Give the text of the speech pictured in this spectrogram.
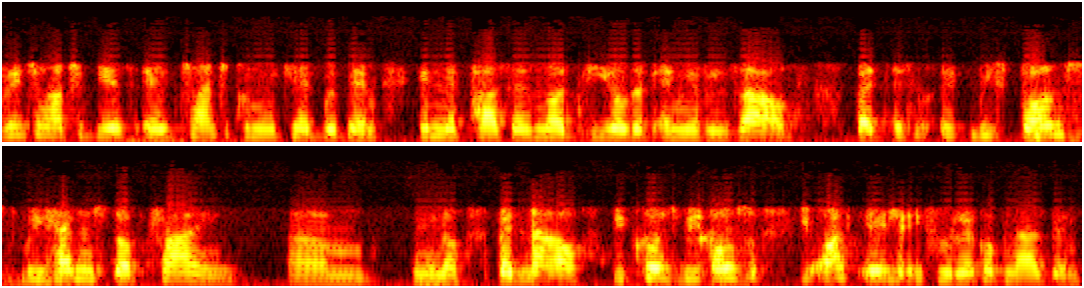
reaching out to BSA, trying to communicate with them in the past has not yielded any results. But it, we don't, we haven't stopped trying. Um, you know, but now because we also you asked earlier if we recognize them.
